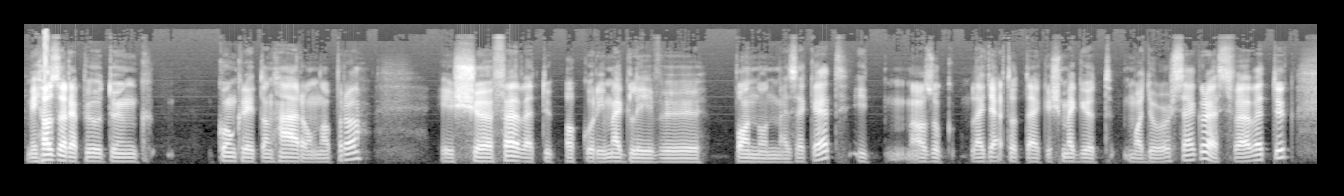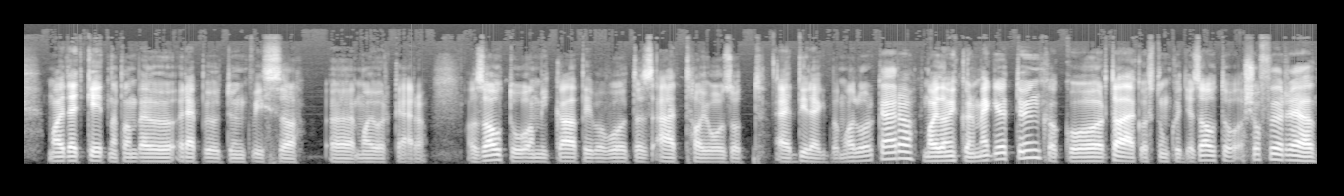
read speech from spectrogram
Mi hazarepültünk konkrétan három napra, és felvettük akkori meglévő pannon mezeket, itt azok legyártották, és megjött Magyarországra, ezt felvettük, majd egy-két napon belül repültünk vissza Majorkára. Az autó, ami Kálpéba volt, az áthajózott el direktbe Majorkára, majd amikor megjöttünk, akkor találkoztunk hogy az autó a sofőrrel,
